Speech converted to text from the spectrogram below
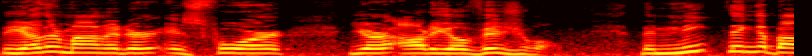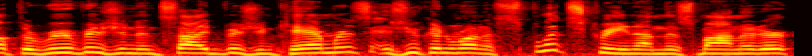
The other monitor is for your audio visual. The neat thing about the rear vision and side vision cameras is you can run a split screen on this monitor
